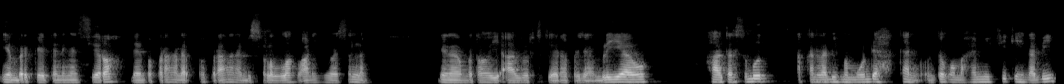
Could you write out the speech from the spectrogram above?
yang berkaitan dengan sirah dan peperangan peperangan Nabi Shallallahu Alaihi Wasallam. Dengan mengetahui alur sejarah perjalanan beliau, hal tersebut akan lebih memudahkan untuk memahami fikih Nabi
